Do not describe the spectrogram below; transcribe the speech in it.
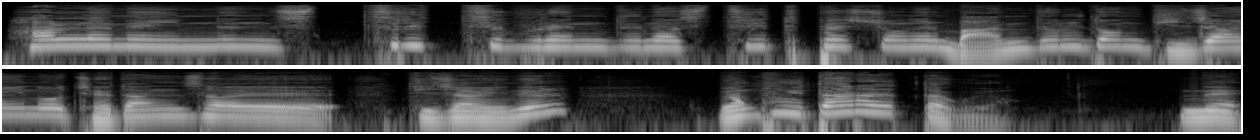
할렘에 있는 street 브랜드나 street 패션을 만들던 디자이너 재단사의 디자인을 명품이 따라했다고요. 네.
